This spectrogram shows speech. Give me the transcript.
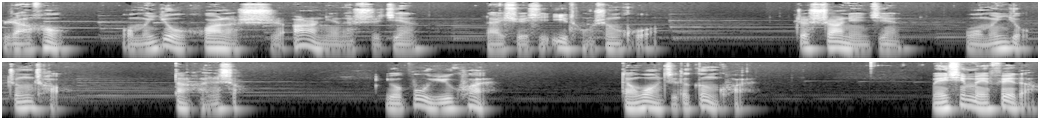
然后我们又花了十二年的时间来学习一同生活。这十二年间，我们有争吵，但很少；有不愉快。但忘记的更快，没心没肺的，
